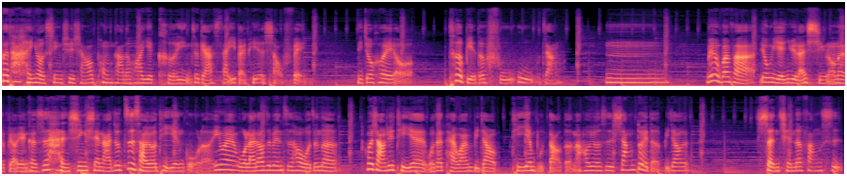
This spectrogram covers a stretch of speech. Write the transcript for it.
对他很有兴趣，想要碰他的话，也可以，你就给他塞一百 P 的小费，你就会有特别的服务。这样，嗯，没有办法用言语来形容那个表演，可是很新鲜啦，就至少有体验过了。因为我来到这边之后，我真的会想要去体验我在台湾比较体验不到的，然后又是相对的比较。省钱的方式，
